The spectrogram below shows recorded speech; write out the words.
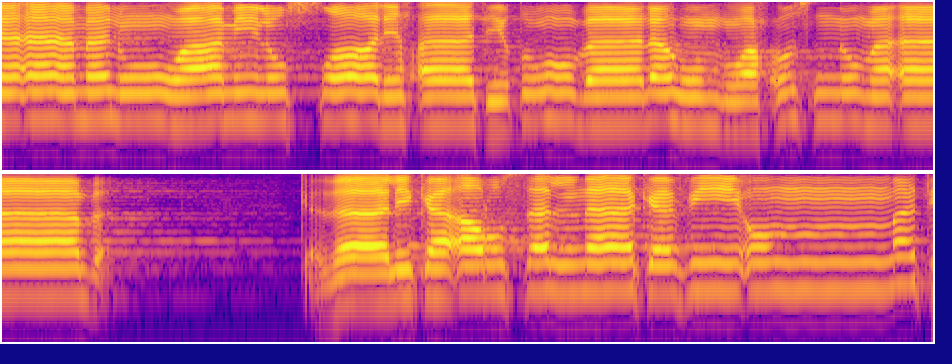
آمنوا وعملوا الصالحات طوبى لهم وحسن مآب. كذلك أرسلناك في أمة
